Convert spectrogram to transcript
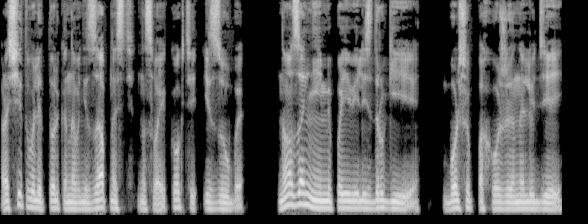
рассчитывали только на внезапность, на свои когти и зубы. Но за ними появились другие, больше похожие на людей.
